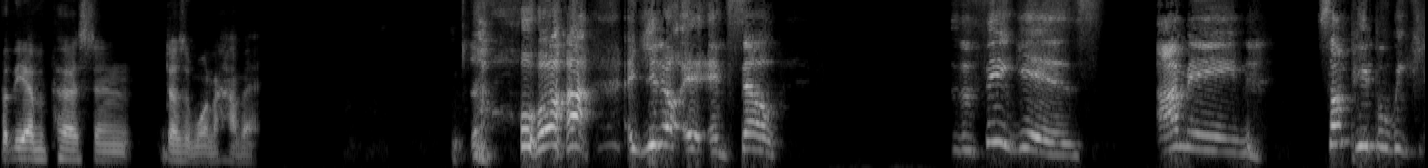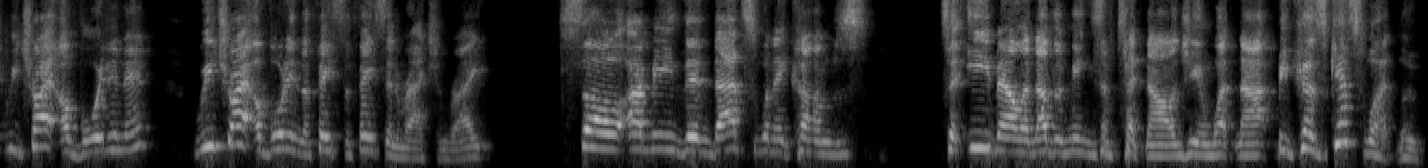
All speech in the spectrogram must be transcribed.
But the other person doesn't want to have it. you know, and so. The thing is, I mean, some people we we try avoiding it. We try avoiding the face to face interaction, right? So, I mean, then that's when it comes to email and other means of technology and whatnot. Because guess what, Luke?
